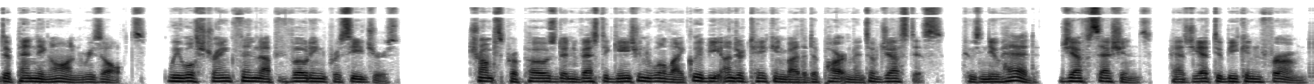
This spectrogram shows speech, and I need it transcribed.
Depending on results, we will strengthen up voting procedures. Trump's proposed investigation will likely be undertaken by the Department of Justice, whose new head, Jeff Sessions, has yet to be confirmed.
